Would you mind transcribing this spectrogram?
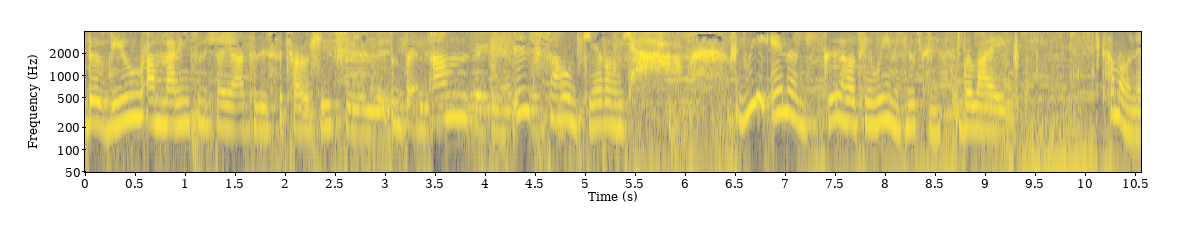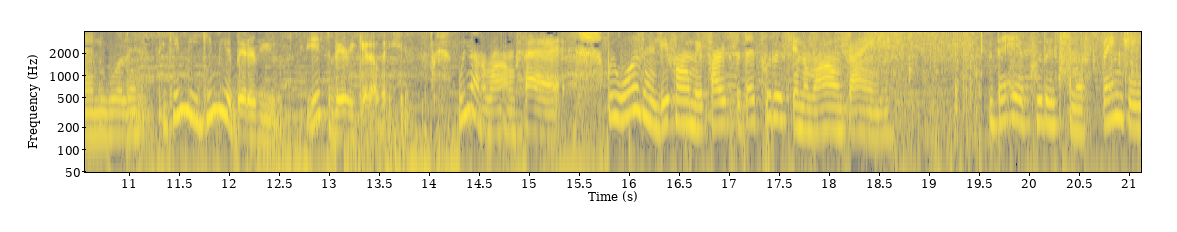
The view, I'm not even gonna show y'all because it's atrocious. But um, it's so ghetto, y'all. We in a good hotel, we in a Hilton. But like, come on now, New Orleans. Give me, give me a better view. It's very ghetto back here. We on the wrong side. We was in a different room at first, but they put us in the wrong thing they had put us in a single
